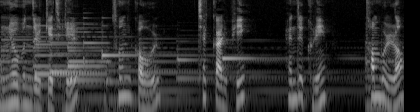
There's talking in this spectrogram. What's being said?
동료분들께 드릴 손거울, 책갈피, 핸드크림, 텀블러,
